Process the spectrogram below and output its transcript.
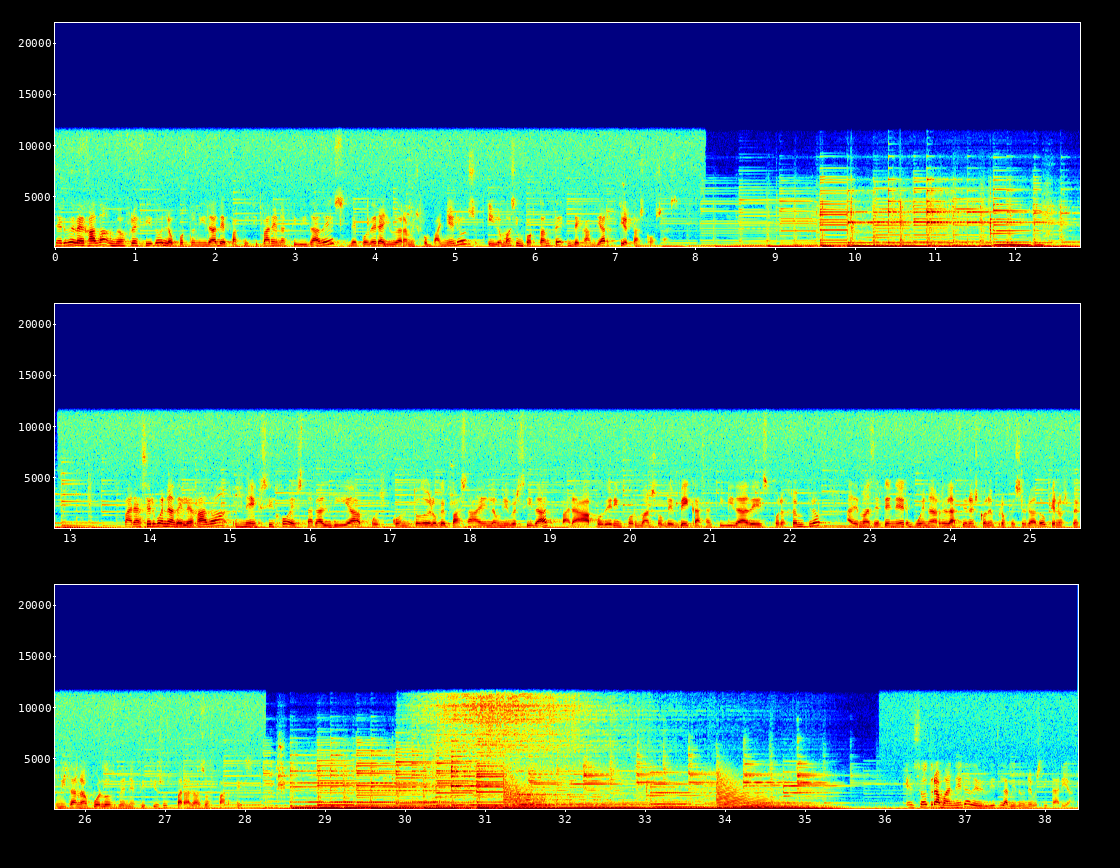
delegada me ha ofrecido la oportunidad de participar en actividades, de poder ayudar a mis compañeros y, lo más importante, de cambiar ciertas cosas. Para ser buena delegada me exijo estar al día pues, con todo lo que pasa en la universidad para poder informar sobre becas, actividades, por ejemplo, además de tener buenas relaciones con el profesorado que nos permitan acuerdos beneficiosos para las dos partes. Es otra manera de vivir la vida universitaria.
